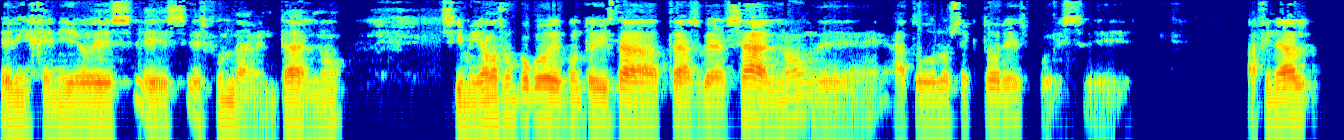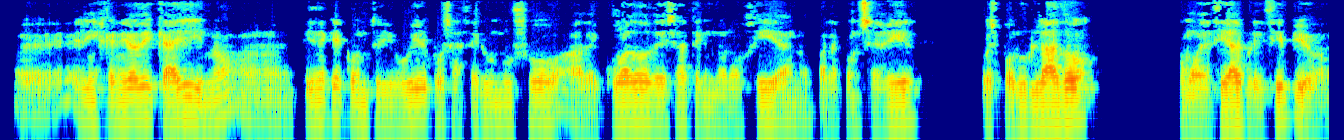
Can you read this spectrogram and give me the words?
el ingeniero es, es, es, fundamental, ¿no? Si miramos un poco desde el punto de vista transversal, ¿no? De, a todos los sectores, pues eh, al final eh, el ingeniero de ICAI, ¿no? tiene que contribuir, pues, a hacer un uso adecuado de esa tecnología, ¿no? Para conseguir, pues, por un lado, como decía al principio,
